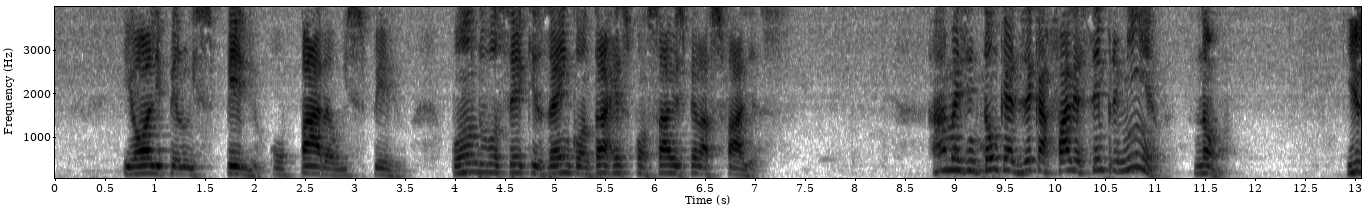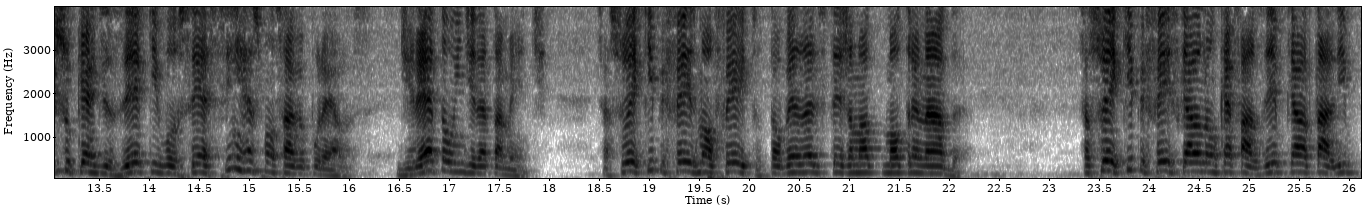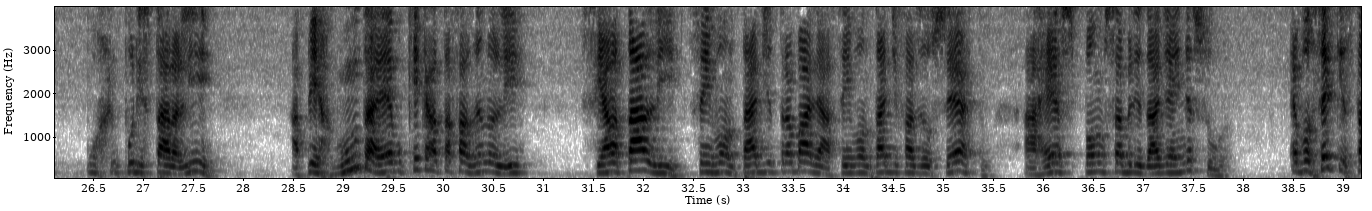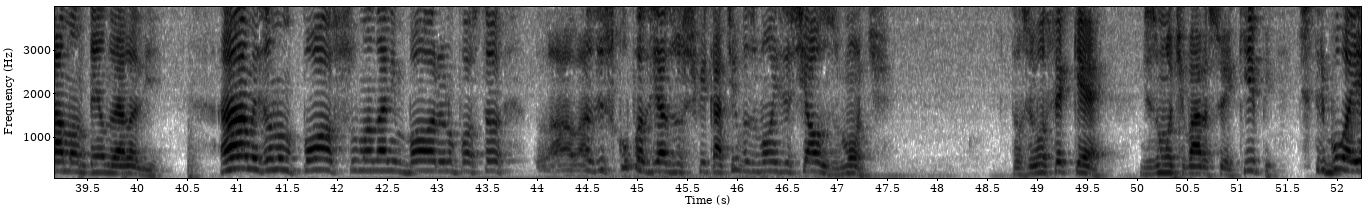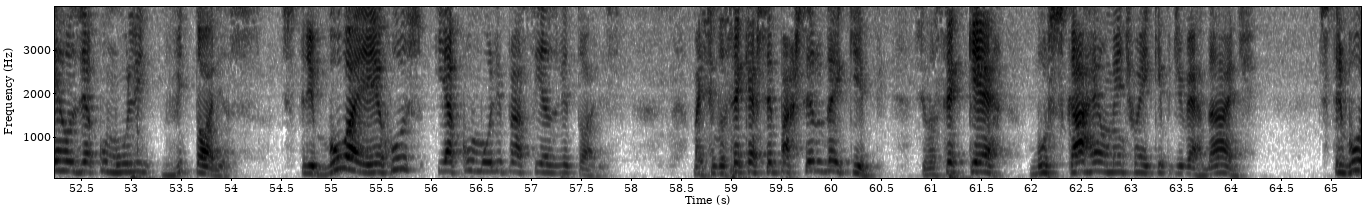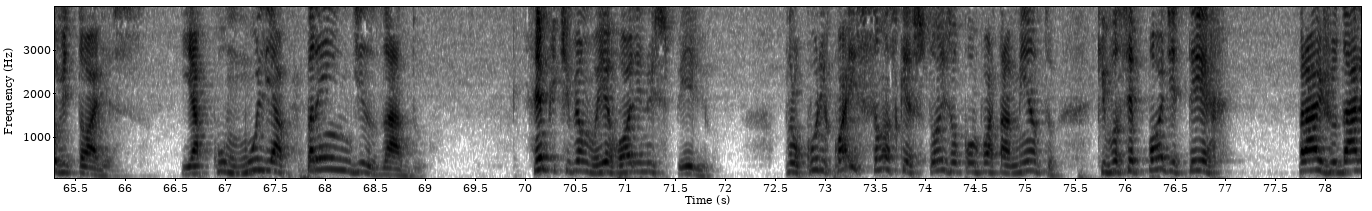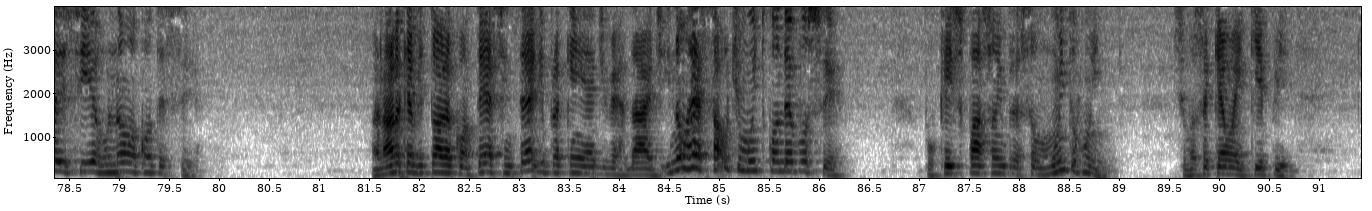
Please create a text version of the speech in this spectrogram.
E olhe pelo espelho ou para o espelho quando você quiser encontrar responsáveis pelas falhas. Ah, mas então quer dizer que a falha é sempre minha? Não. Isso quer dizer que você é sim responsável por elas, direta ou indiretamente. Se a sua equipe fez mal feito, talvez ela esteja mal, mal treinada. Se a sua equipe fez porque ela não quer fazer, porque ela está ali por, por estar ali, a pergunta é o que, que ela está fazendo ali. Se ela está ali sem vontade de trabalhar, sem vontade de fazer o certo, a responsabilidade ainda é sua. É você que está mantendo ela ali. Ah, mas eu não posso mandar ele embora, eu não posso. Ter... As desculpas e as justificativas vão existir aos montes. Então, se você quer desmotivar a sua equipe, distribua erros e acumule vitórias. Distribua erros e acumule para si as vitórias. Mas se você quer ser parceiro da equipe, se você quer buscar realmente uma equipe de verdade, distribua vitórias e acumule aprendizado. Sempre que tiver um erro, olhe no espelho. Procure quais são as questões ou comportamento que você pode ter para ajudar esse erro não acontecer. Mas na hora que a vitória acontece, entregue para quem é de verdade e não ressalte muito quando é você, porque isso passa uma impressão muito ruim. Se você quer uma equipe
